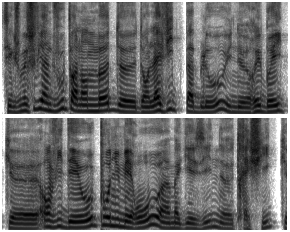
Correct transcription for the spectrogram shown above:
c'est que je me souviens de vous parlant de mode euh, dans La vie de Pablo, une rubrique euh, en vidéo pour numéro, un magazine très chic,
